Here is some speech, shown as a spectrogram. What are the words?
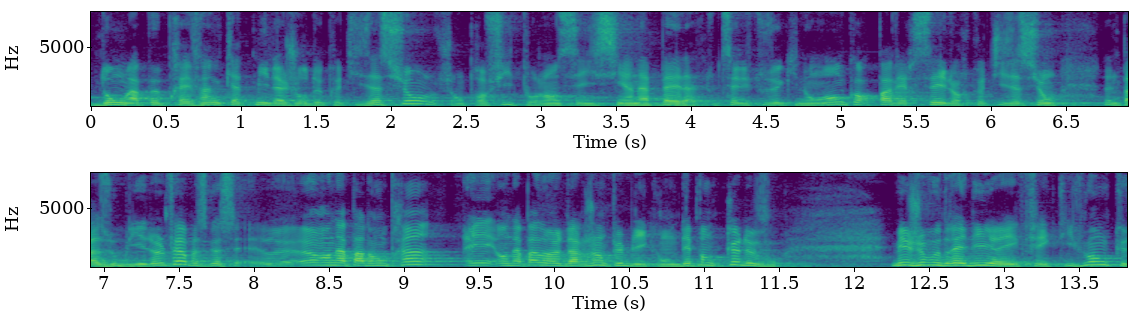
dont à peu près 24 000 à jour de cotisation. J'en profite pour lancer ici un appel à toutes celles et tous ceux qui n'ont encore pas versé leur cotisation de ne pas oublier de le faire, parce qu'on euh, n'a pas d'emprunt et on n'a pas d'argent public. On ne dépend que de vous. Mais je voudrais dire effectivement que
